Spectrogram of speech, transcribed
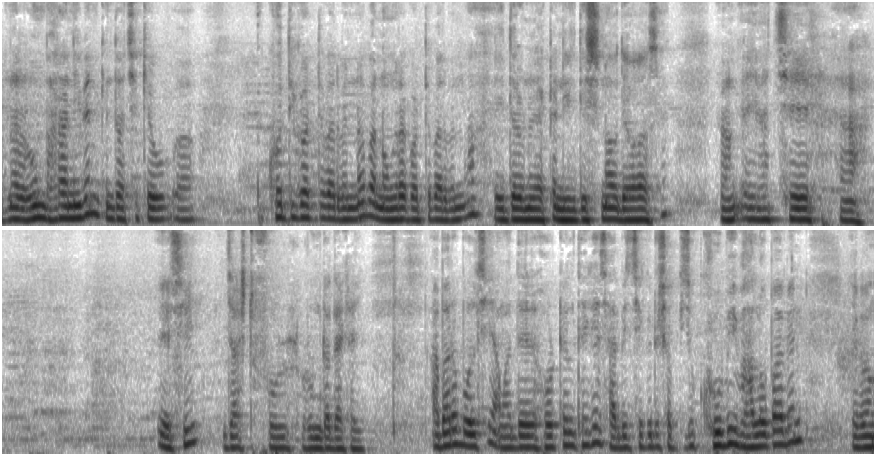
আপনারা রুম ভাড়া নেবেন কিন্তু হচ্ছে কেউ ক্ষতি করতে পারবেন না বা নোংরা করতে পারবেন না। এই ধরনের একটা নির্দেশনাও দেওয়া আছে এবং এই হচ্ছে এসি জাস্ট ফুল রুমটা দেখাই। আবারও বলছি, আমাদের হোটেল থেকে সার্ভিস সিকিউরিটি সব কিছু খুবই ভালো পাবেন এবং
